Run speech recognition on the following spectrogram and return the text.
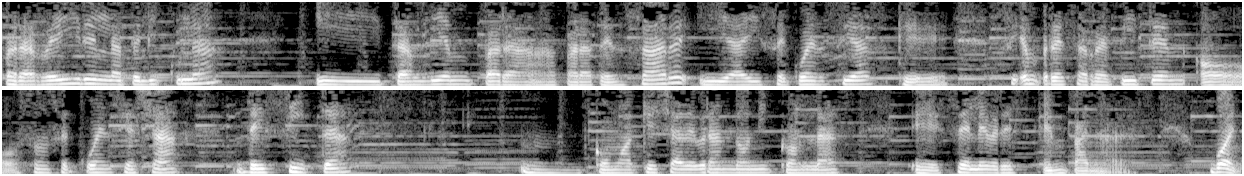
para reír en la película y también para, para pensar y hay secuencias que siempre se repiten o son secuencias ya de cita mm, como aquella de Brandoni con las eh, célebres empanadas. Bueno,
